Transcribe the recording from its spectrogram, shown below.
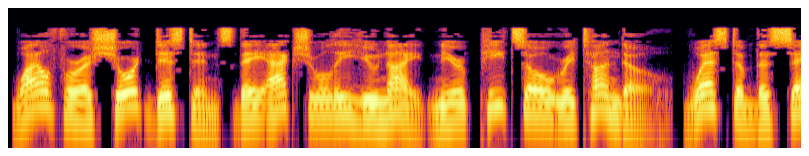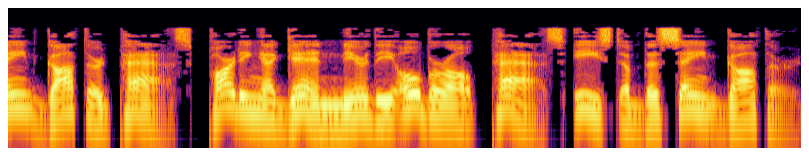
while for a short distance they actually unite near Pizzo Rotondo, west of the St. Gotthard Pass, parting again near the Oberalp Pass east of the St. Gotthard.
